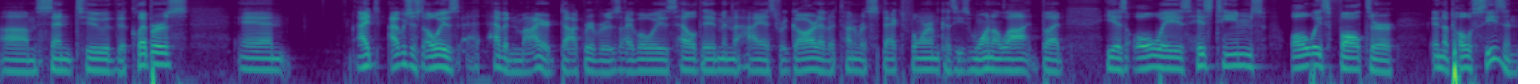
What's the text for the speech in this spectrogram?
um, sent to the Clippers. And I, I was just always have admired Doc Rivers. I've always held him in the highest regard. I have a ton of respect for him because he's won a lot, but he has always, his teams always falter in the postseason.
